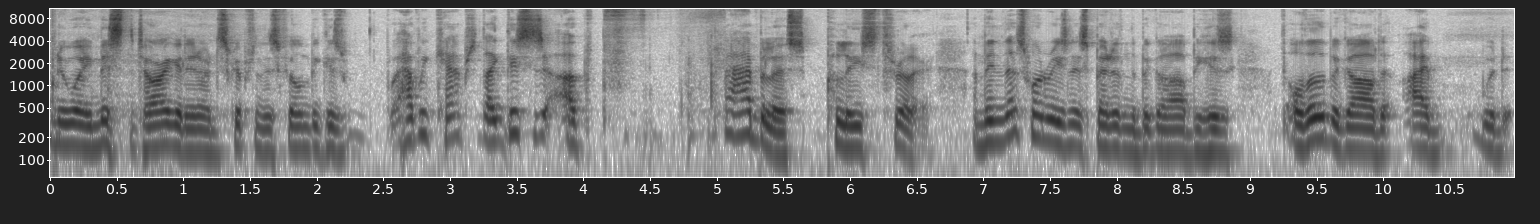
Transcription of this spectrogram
in a way, missed the target in our description of this film because have we captured like this is a f- fabulous police thriller. I mean, that's one reason it's better than The Beguiled because although The Beguiled I would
